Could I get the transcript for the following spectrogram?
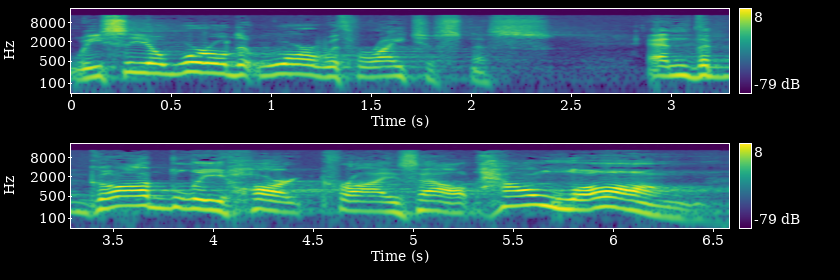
We see a world at war with righteousness. And the godly heart cries out, How long?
